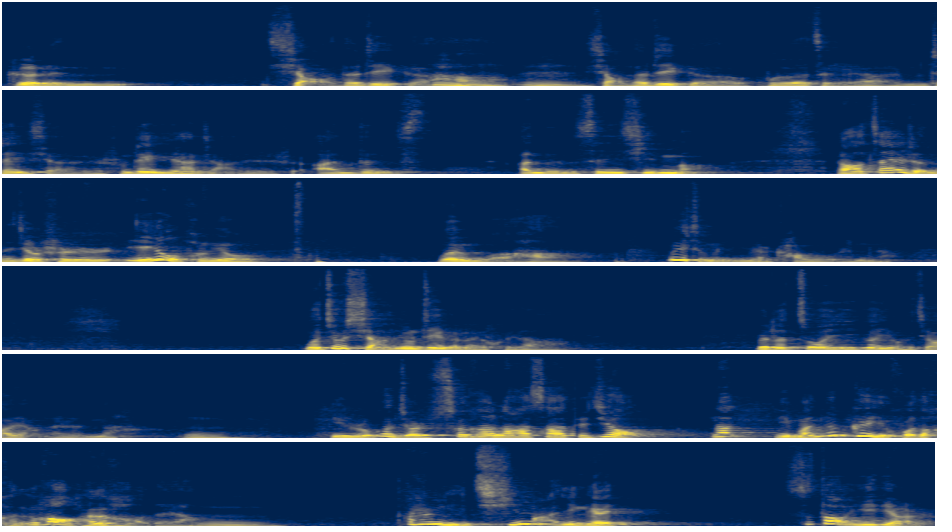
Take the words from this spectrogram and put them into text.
个人小的这个哈，嗯小的这个波折呀、什么这些，从这个意义上讲，就是安顿安顿身心嘛。然后再者呢，就是也有朋友问我哈，为什么你们要考古什么的？我就想用这个来回答，为了做一个有教养的人呐。嗯你如果就是吃喝拉撒睡觉，那你完全可以活得很好很好的呀。嗯但是你起码应该知道一点儿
